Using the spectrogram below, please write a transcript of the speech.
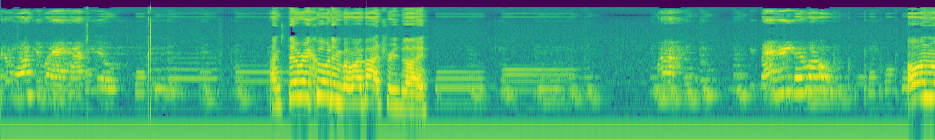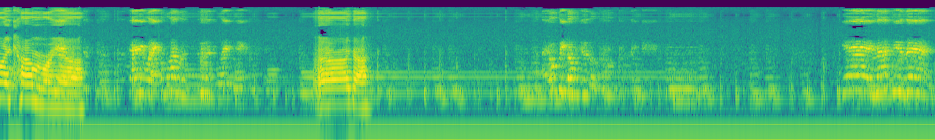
don't want to, but I have to. I'm still recording, but my battery's low. Your batteries low. On my camera, yeah. Anyway, come on, let's do this glitch. Uh, okay. I hope we don't do the. Yay, Matthew's in.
